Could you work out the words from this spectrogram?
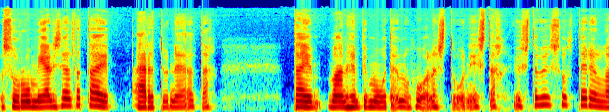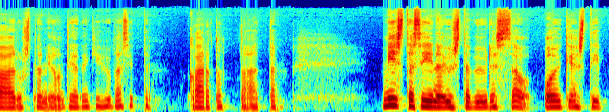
surumieliseltä tai ärtyneeltä tai vanhempi muuten huolestuu niistä ystävyyssuhteiden laadusta, niin on tietenkin hyvä sitten kartottaa, että mistä siinä ystävyydessä oikeasti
